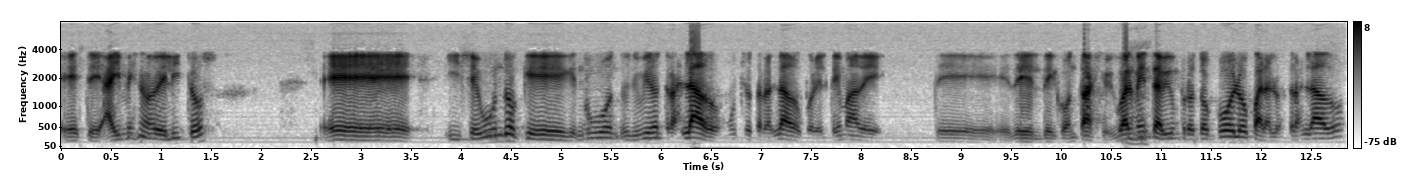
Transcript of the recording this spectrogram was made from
este, hay menos delitos eh, y segundo que no, hubo, no hubieron traslado, mucho traslado por el tema de, del contagio. Igualmente había un protocolo para los traslados,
